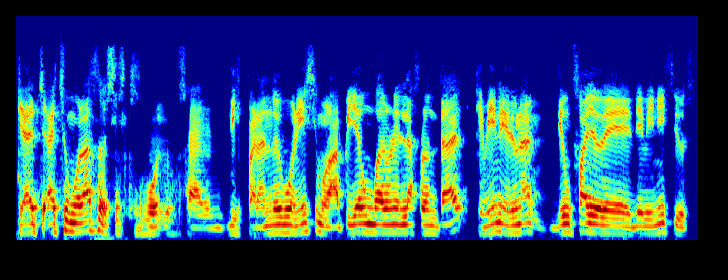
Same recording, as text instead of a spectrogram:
que ha hecho, un golazo, si es que o sea, disparando es buenísimo, ha pillado un balón en la frontal que viene de una de un fallo de, Vinicius,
